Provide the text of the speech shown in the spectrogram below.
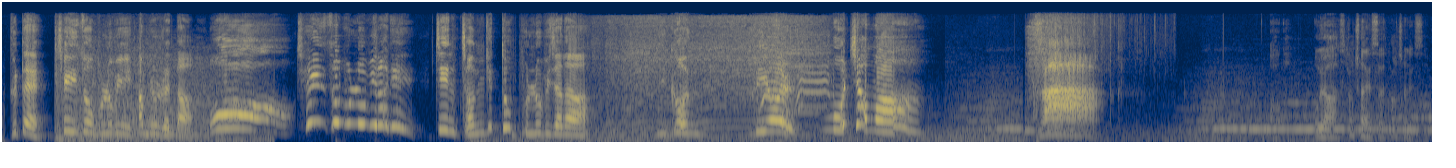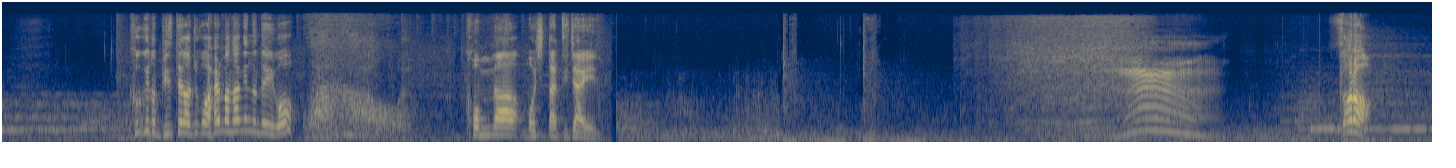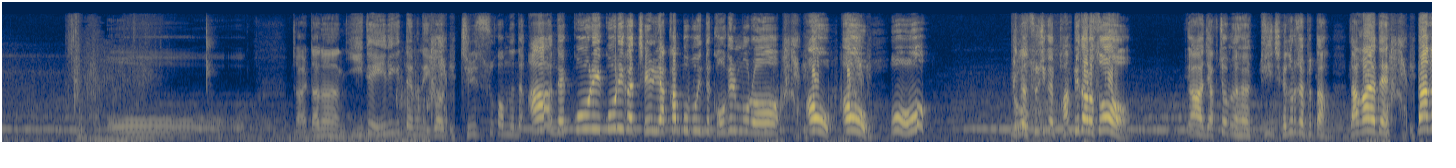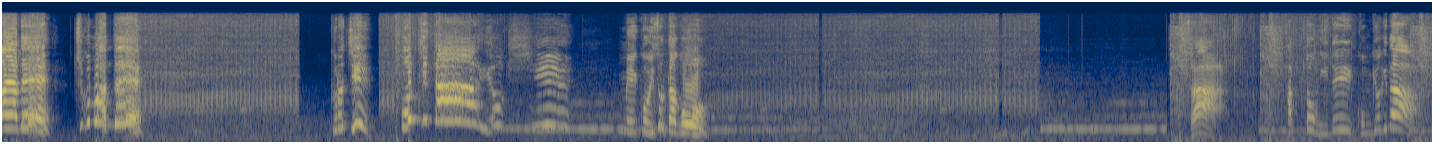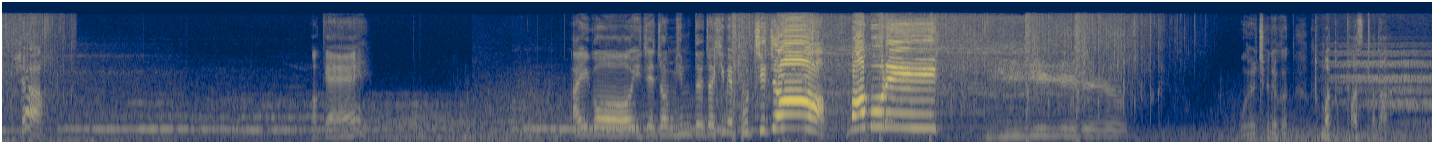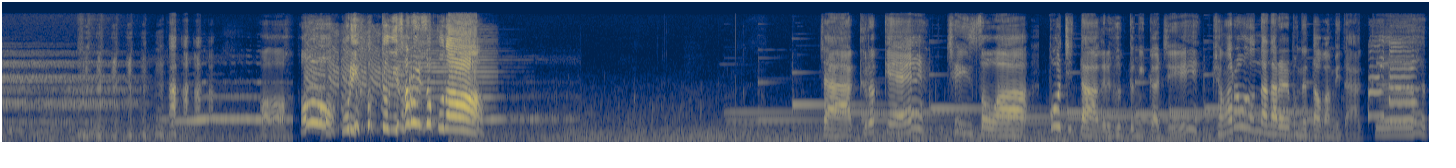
그때 chainsaw 블룸이 합류를 했다. 오! chainsaw 블룸이라니! 찐 전기톱 블룸이잖아. 이건 real 못 참아. 자! 어, 오야 상처 냈어 상처 냈어. 크기도 비슷해가지고 할만 하겠는데 이거? 겁나 멋있다 디자인. 음. 썰어! 오. 자 일단은 2대1이기 때문에 이거 질 수가 없는데. 아 내 꼬리 꼬리가 제일 약한 부분인데 거길 물어. 아우 아우 어? 야 순식간에 반피 달았어. 야 약점 아, 뒤 제대로 잡혔다. 나가야 돼. 나가야 돼. 죽으면 안돼. 그렇지? 멋지다! 역시! 믿고 있었다고. 자 합동 2대1 공격이다. 샤. 오케이. 아이고 이제 좀 힘들죠. 힘에 붙이죠. 마무리! 오늘 저녁은 토마토 파스타다. 어, 어, 어 우리 흑등이 살아있었구나 자 그렇게 체인소와 뽀찌따 그리고 흑등이까지 평화로운 나날을 보냈다고 합니다. 끝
